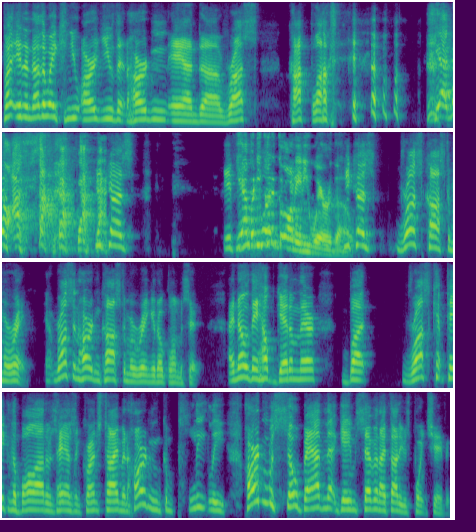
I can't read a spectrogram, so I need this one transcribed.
But in another way, can you argue that Harden and uh, Russ cock blocked him? yeah, no, I, because if yeah, but he could have gone anywhere though. because Russ cost him a ring. Russ and Harden cost him a ring at Oklahoma City. I know they helped get him there, but Russ kept taking the ball out of his hands in crunch time, and Harden completely. Harden was so bad in that game seven. I thought he was point shaving.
